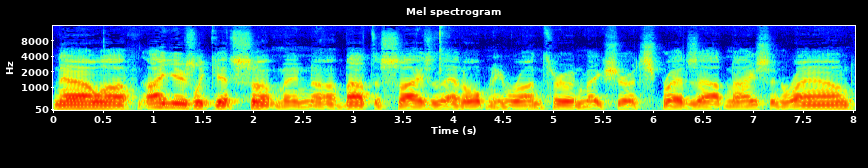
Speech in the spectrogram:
Now, uh, I usually get something uh, about the size of that opening run through and make sure it spreads out nice and round.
